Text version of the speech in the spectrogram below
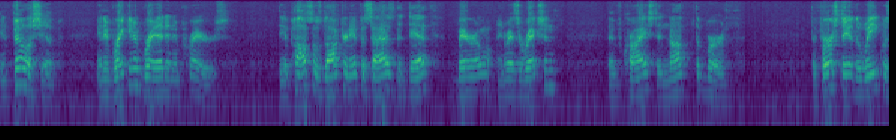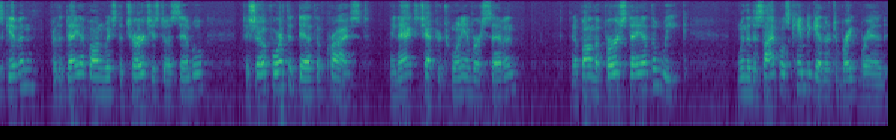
in fellowship, and in breaking of bread and in prayers. The apostles' doctrine emphasized the death, burial, and resurrection of Christ and not the birth. The first day of the week was given for the day upon which the church is to assemble to show forth the death of Christ. In Acts chapter 20 and verse 7, and upon the first day of the week, when the disciples came together to break bread,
